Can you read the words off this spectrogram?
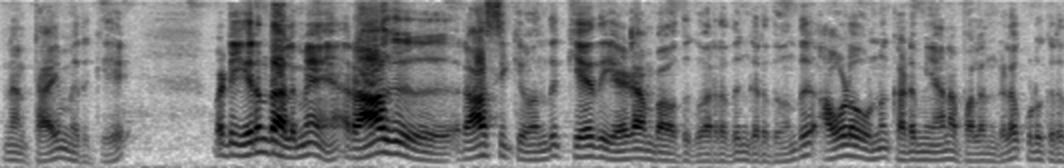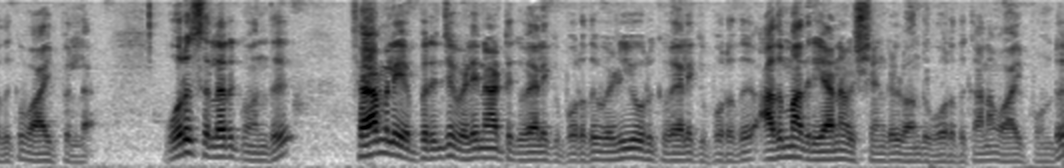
இன்னும் டைம் இருக்குது பட் இருந்தாலுமே ராகு ராசிக்கு வந்து கேது ஏழாம் பாவத்துக்கு வர்றதுங்கிறது வந்து அவ்வளோ ஒன்றும் கடுமையான பலன்களை கொடுக்கறதுக்கு வாய்ப்பு இல்லை ஒரு சிலருக்கு வந்து ஃபேமிலியை பிரிஞ்சு வெளிநாட்டுக்கு வேலைக்கு போகிறது வெளியூருக்கு வேலைக்கு போகிறது அது மாதிரியான விஷயங்கள் வந்து போகிறதுக்கான வாய்ப்பு உண்டு.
